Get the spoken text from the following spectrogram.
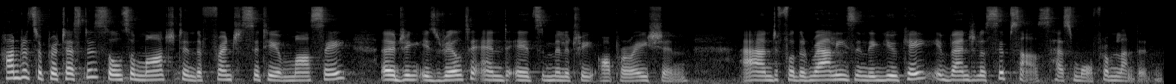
Hundreds of protesters also marched in the French city of Marseille, urging Israel to end its military operation. And for the rallies in the UK, Evangelos Sipsas has more from London.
